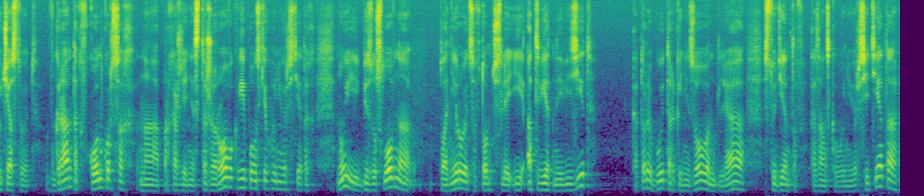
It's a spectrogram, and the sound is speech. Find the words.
участвуют в грантах, в конкурсах на прохождение стажировок в японских университетах. Ну и, безусловно, планируется в том числе и ответный визит который будет организован для студентов Казанского университета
